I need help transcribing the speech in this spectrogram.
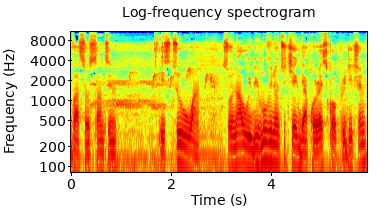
versus Southampton is 2 1. So now we'll be moving on to check their correct score prediction.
